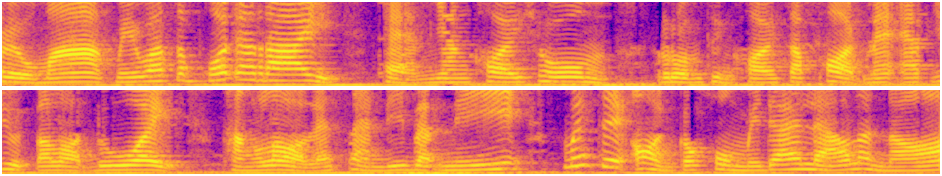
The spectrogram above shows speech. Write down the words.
เร็วมากไม่ว่าจะโพสอะไร แถมยังคอยชม รวมถึงคอยซัพพอร์ตแม่แอปอยู่ตลอดด้วย ทั้งหล่อและแสนดีแบบนี้ ไม่ใจอ่อนก็คงไม่ได้แล้วล่ะเนาะ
